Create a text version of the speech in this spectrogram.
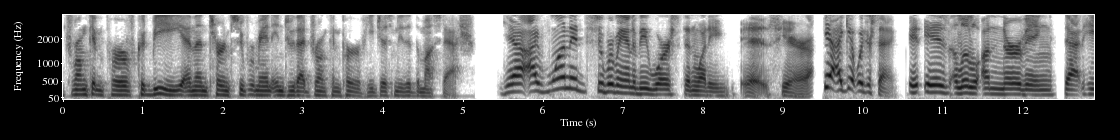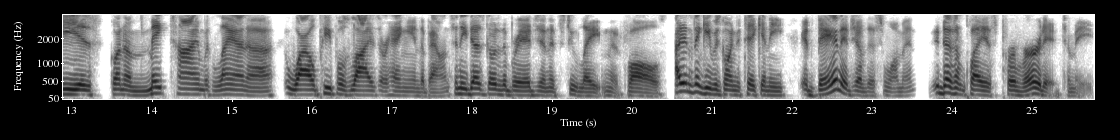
drunken perv could be and then turn Superman into that drunken perv. He just needed the mustache. Yeah, I wanted Superman to be worse than what he is here. Yeah, I get what you're saying. It is a little unnerving that he is going to make time with Lana while people's lives are hanging in the balance. And he does go to the bridge and it's too late and it falls. I didn't think he was going to take any advantage of this woman. It doesn't play as perverted to me.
